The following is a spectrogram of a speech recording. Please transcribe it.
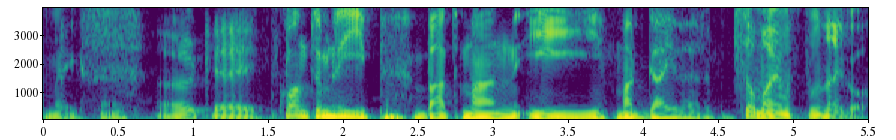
Makes sense. Okej. Okay. Quantum Leap, Batman i MacGyver. Co mają wspólnego?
